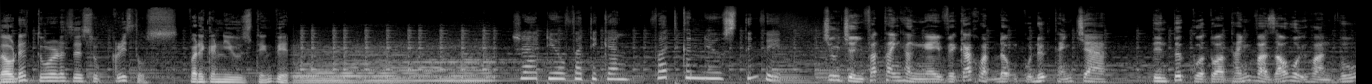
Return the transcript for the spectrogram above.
Laudetur Jesu Christus, Vatican News tiếng Việt. Radio Vatican, Vatican News tiếng Việt. Chương trình phát thanh hàng ngày về các hoạt động của Đức Thánh Cha, tin tức của Tòa Thánh và Giáo hội Hoàn Vũ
